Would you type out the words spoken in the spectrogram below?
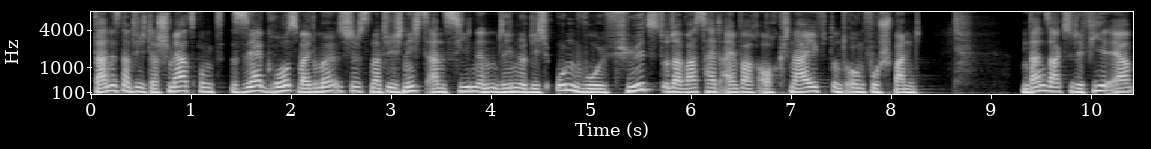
dann ist natürlich der Schmerzpunkt sehr groß, weil du möchtest natürlich nichts anziehen, in dem du dich unwohl fühlst oder was halt einfach auch kneift und irgendwo spannt. Und dann sagst du dir viel eher,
